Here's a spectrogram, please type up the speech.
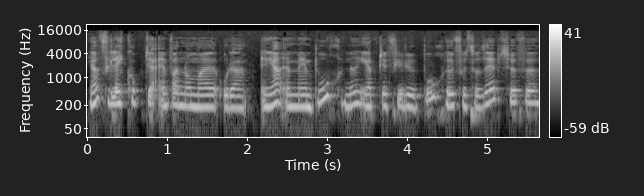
Ja, vielleicht guckt ihr einfach nochmal oder ja, in meinem Buch, ne, ihr habt ja viele Buch, Hilfe zur Selbsthilfe,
